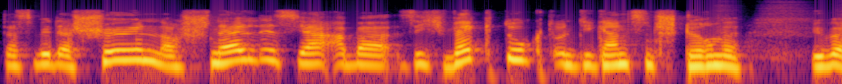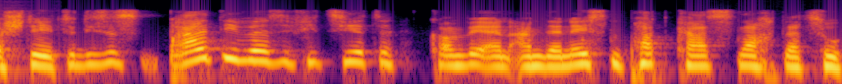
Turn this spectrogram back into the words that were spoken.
das weder schön noch schnell ist, ja, aber sich wegduckt und die ganzen Stürme übersteht. So dieses breit diversifizierte, kommen wir in einem der nächsten Podcasts noch dazu,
